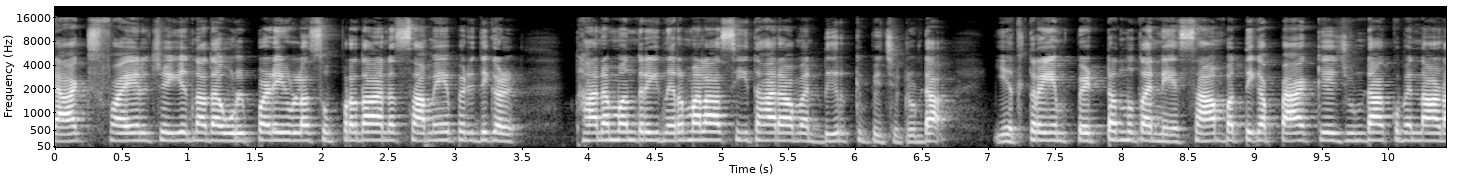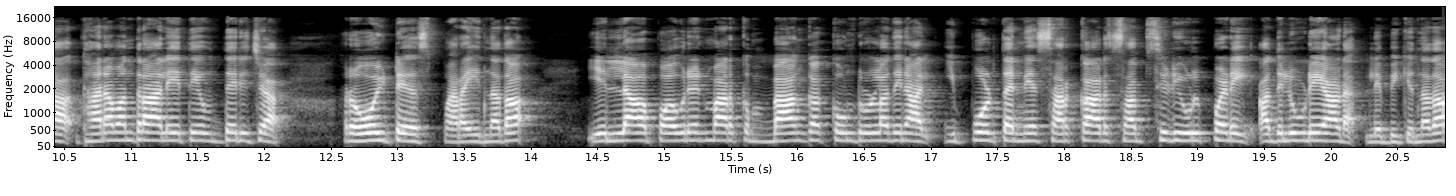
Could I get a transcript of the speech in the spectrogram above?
ടാക്സ് ഫയൽ ചെയ്യുന്നത് ഉൾപ്പെടെയുള്ള സുപ്രധാന സമയപരിധികൾ ധനമന്ത്രി നിർമ്മല സീതാരാമൻ ദീർഘിപ്പിച്ചിട്ടുണ്ട്. എത്രയും പെട്ടെന്ന് തന്നെ സാമ്പത്തിക പാക്കേജ് ഉണ്ടാക്കുമെന്നാണ് ധനമന്ത്രാലയത്തെ ഉദ്ധരിച്ച് റോയിട്ടേഴ്സ് പറയുന്നത്. എല്ലാ പൗരന്മാർക്കും ബാങ്ക് അക്കൗണ്ട് ഉള്ളതിനാൽ ഇപ്പോൾ തന്നെ സർക്കാർ സബ്സിഡി ഉൾപ്പെടെ അതിലൂടെയാണ് ലഭിക്കുന്നത്.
